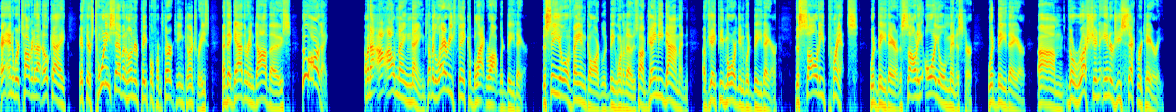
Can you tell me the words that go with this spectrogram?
And, and we're talking about okay, if there's 2,700 people from 13 countries and they gather in Davos, who are they? I mean, I, will name names. I mean, Larry Fink of BlackRock would be there. The CEO of Vanguard would be one of those. I'm Jamie Dimon of J.P. Morgan would be there. The Saudi prince would be there. The Saudi oil minister would be there. Um, the Russian energy secretary.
